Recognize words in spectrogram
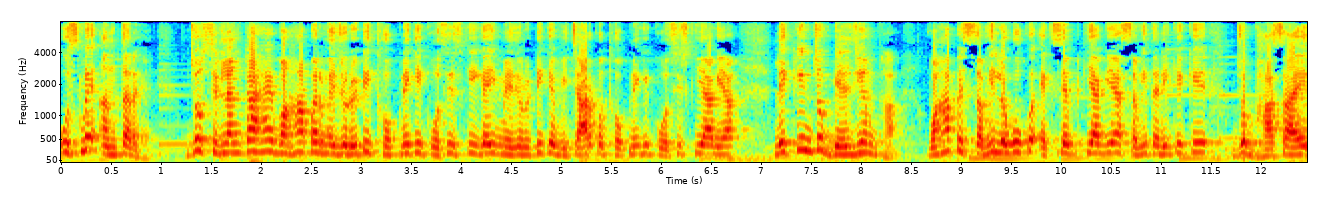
उसमें अंतर है। जो श्रीलंका है, वहाँ पर मेजोरिटी थोपने की कोशिश की गई मेजोरिटी के विचार को थोपने की कोशिश किया गया। लेकिन जो बेल्जियम था वहाँ पे सभी लोगों को एक्सेप्ट किया गया, सभी तरीके के जो भाषाएँ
